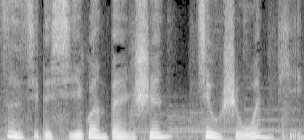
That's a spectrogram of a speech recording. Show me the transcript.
自己的习惯本身就是问题。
